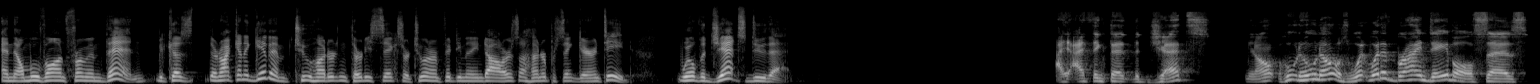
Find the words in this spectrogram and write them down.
and they'll move on from him then because they're not going to give him two hundred and thirty-six or two hundred fifty million dollars, hundred percent guaranteed. Will the Jets do that? I, I think that the Jets, you know, who who knows? What what if Brian Daboll says,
